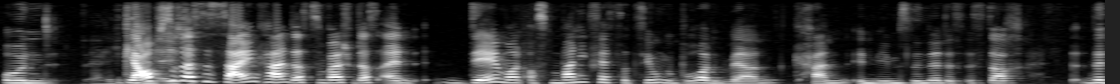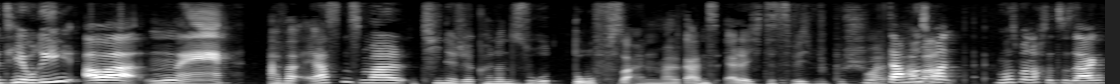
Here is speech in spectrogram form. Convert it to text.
Und Ehrlich, glaubst du, dass es sein kann, dass zum Beispiel, dass ein Dämon aus Manifestation geboren werden kann, in dem Sinne? Das ist doch eine Theorie, aber nee. Aber erstens mal, Teenager können so doof sein, mal ganz ehrlich. Das ist wie, wie bescheuert. Da muss man, muss man noch dazu sagen,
